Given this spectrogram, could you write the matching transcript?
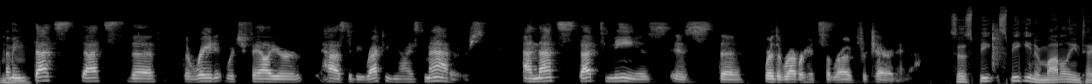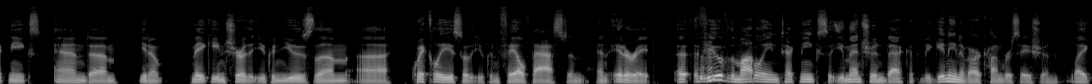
Mm-hmm. I mean, mm-hmm. that's that's the the rate at which failure has to be recognized matters, and that's that to me is is the where the rubber hits the road for Teradata. So speak, speaking of modeling techniques and um, you know making sure that you can use them uh, quickly so that you can fail fast and, and iterate. A, a mm-hmm. few of the modeling techniques that you mentioned back at the beginning of our conversation, like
